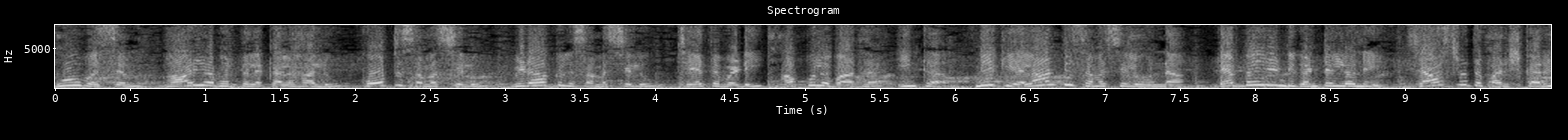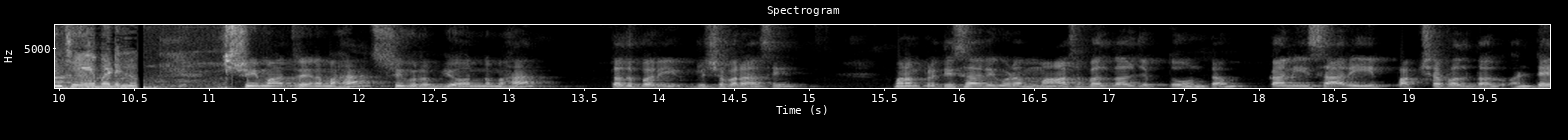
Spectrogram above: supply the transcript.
భూవశం భార్యాభర్తల కలహాలు కోర్టు సమస్యలు విడాకుల సమస్యలు చేతబడి అప్పుల బాధ ఇంకా మీకు ఎలాంటి సమస్యలు ఉన్నా డెబ్బై రెండు గంటల్లోనే శాశ్వత పరిష్కారం చేయబడును. శ్రీమాత్రే నమ శ్రీ గురుభ్యో నమ. తదుపరి వృషభ రాశి మనం ప్రతిసారి కూడా మాస ఫలితాలు చెప్తూ ఉంటాం కానీ ఈసారి పక్ష ఫలితాలు. అంటే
